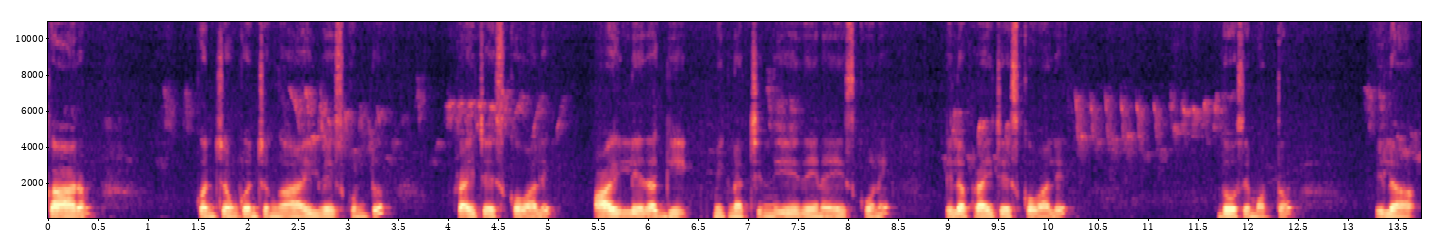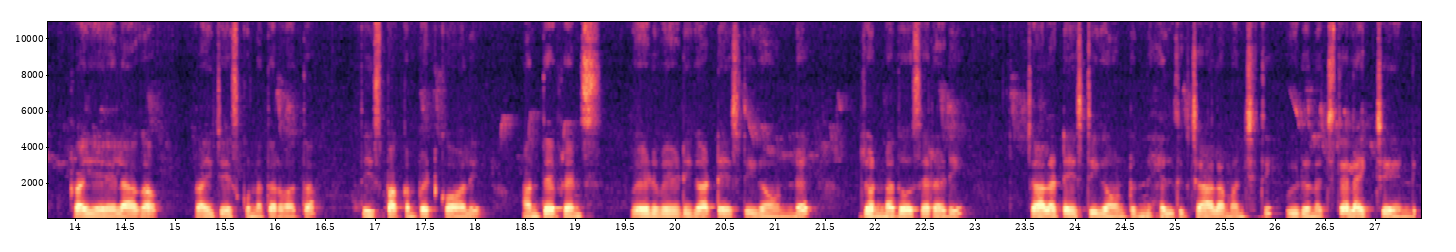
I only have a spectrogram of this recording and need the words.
కారం కొంచెం కొంచెంగా ఆయిల్ వేసుకుంటూ ఫ్రై చేసుకోవాలి. ఆయిల్ లేదా గీ మీకు నచ్చింది ఏదైనా వేసుకొని ఇలా ఫ్రై చేసుకోవాలి. దోశ మొత్తం ఇలా ఫ్రై అయ్యేలాగా ఫ్రై చేసుకున్న తర్వాత తీసి పక్కన పెట్టుకోవాలి. అంతే ఫ్రెండ్స్ వేడివేడిగా టేస్టీగా ఉండే జొన్న దోశ రెడీ. చాలా టేస్టీగా ఉంటుంది హెల్త్కి చాలా మంచిది. వీడియో నచ్చితే లైక్ చేయండి.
